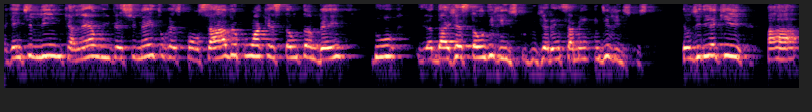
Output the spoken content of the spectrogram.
a gente linka né, o investimento responsável com a questão também do, da gestão de risco, do gerenciamento de riscos. Eu diria que a,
